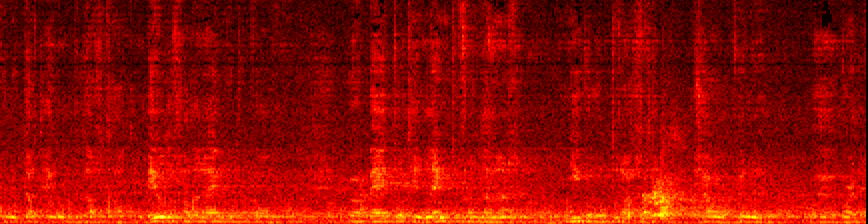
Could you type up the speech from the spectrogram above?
toen ik dat eenmaal bedacht had, een beeldengalerij moeten komen. Waarbij tot in lengte vandaag nieuwe opdrachten zouden kunnen worden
